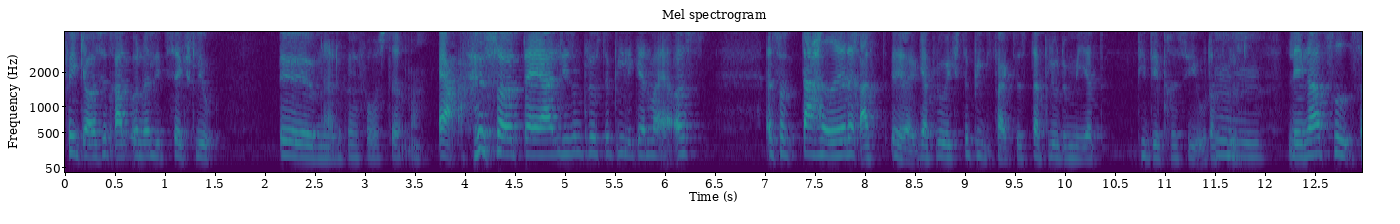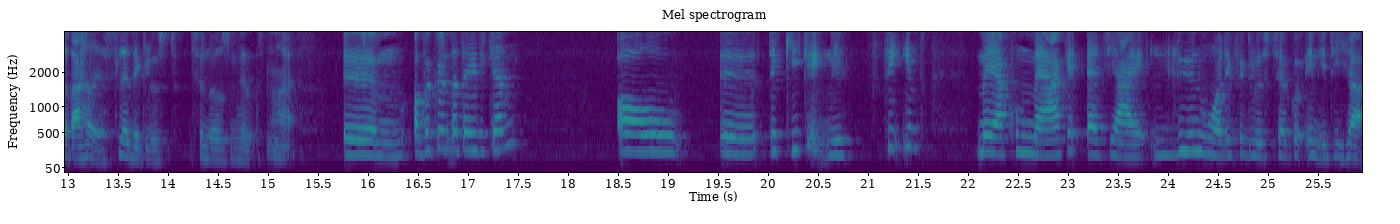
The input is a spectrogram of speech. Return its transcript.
fik jeg også et ret underligt sexliv. Øhm, ja, du kan forestille mig. Ja, så da jeg ligesom blev stabil igen, var jeg også altså, der havde jeg det ret... Øh, jeg blev ikke stabil, faktisk. Der blev det mere de depressive, der fyldte mm. længere tid, så der havde jeg slet ikke lyst til noget som helst. Nej. Øhm, og begyndte at date igen. Og øh, det gik egentlig fint, men jeg kunne mærke, at jeg lynhurtigt fik lyst til at gå ind i de her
